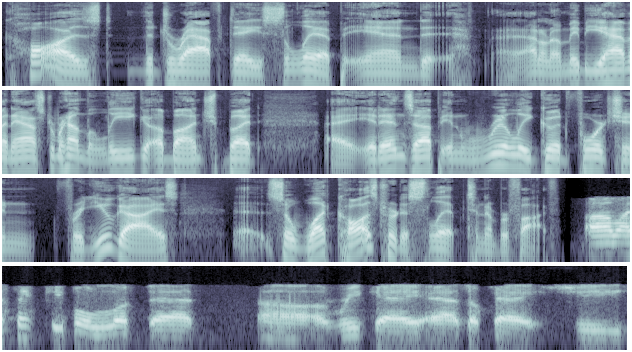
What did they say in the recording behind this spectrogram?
caused the draft day slip? And I don't know, maybe you haven't asked around the league a bunch, but uh, it ends up in really good fortune for you guys. So, what caused her to slip to number five? Um, I think people looked at uh, as okay, she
